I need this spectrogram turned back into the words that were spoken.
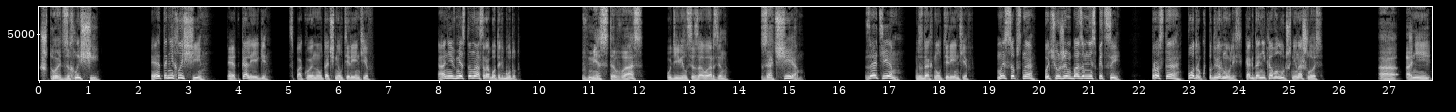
«Что это за хлыщи?» «Это не хлыщи, это коллеги», — спокойно уточнил Терентьев. «Они вместо нас работать будут». «Вместо вас?» — удивился Заварзин. «Зачем?» «Затем», — вздохнул Терентьев. «Мы, собственно, по чужим базам не спецы. Просто под руку подвернулись, когда никого лучше не нашлось. «А они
